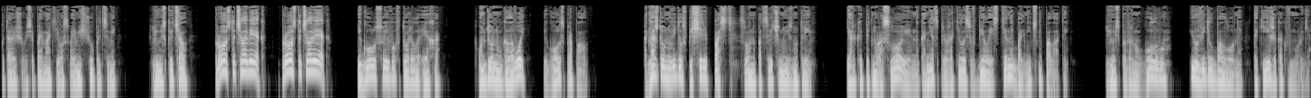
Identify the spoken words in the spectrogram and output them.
пытающегося поймать его своими щупальцами. Льюис кричал «Просто человек! Просто человек!» и голосу его вторило эхо. Он дернул головой, и голос пропал. Однажды он увидел в пещере пасть, словно подсвеченную изнутри. Яркое пятно росло и, наконец, превратилось в белые стены больничной палаты. Льюис повернул голову и увидел баллоны, такие же, как в морге.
